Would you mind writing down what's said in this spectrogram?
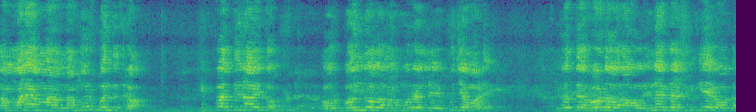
ನಮ್ಮ ಮನೆ ನಮ್ಮೂರಿಗೆ ಬಂದಿದ್ರು. ಇಪ್ಪತ್ತು ದಿನ ಆಯಿತು. ಅವ್ರು ಬಂದು ನಮ್ಮ ಊರಲ್ಲಿ ಪೂಜೆ ಮಾಡಿ. ಇವತ್ತೇ ರೋಡು ನಾವು ಇನಾಗ್ರೇಷನ್ಗೆ ಇವಾಗ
